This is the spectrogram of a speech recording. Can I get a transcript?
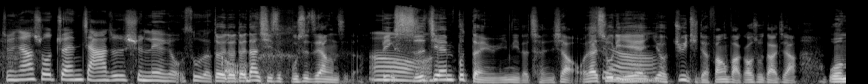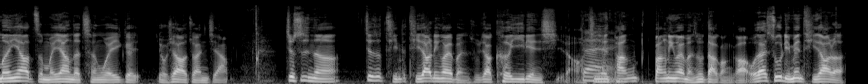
就人家说专家就是训练有素的，对对对，但其实不是这样子的，并时间不等于你的成效。我在书里也有具体的方法告诉大家，我们要怎么样的成为一个有效的专家。就是呢，就是提提到另外一本书叫《刻意练习》了啊。今天帮帮另外一本书打广告。我在书里面提到了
